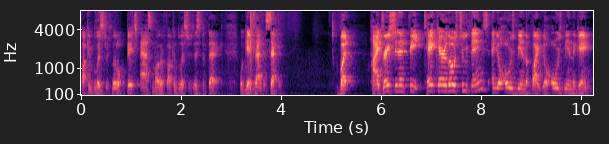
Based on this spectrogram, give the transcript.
Fucking blisters. Little bitch ass motherfucking blisters. It's pathetic. We'll get into that in a second. But hydration and feet. Take care of those two things and you'll always be in the fight. You'll always be in the game.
